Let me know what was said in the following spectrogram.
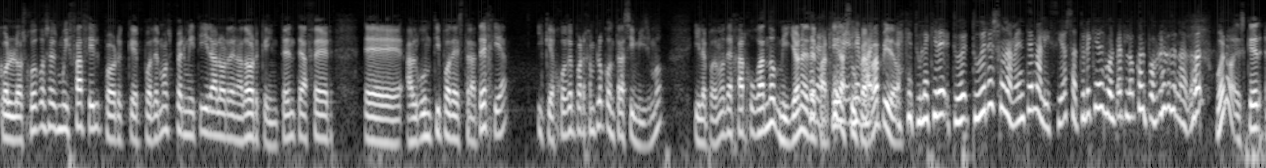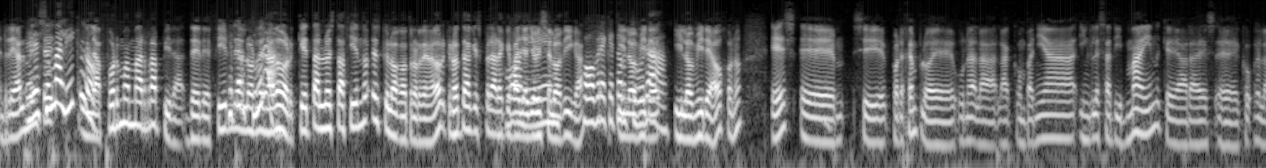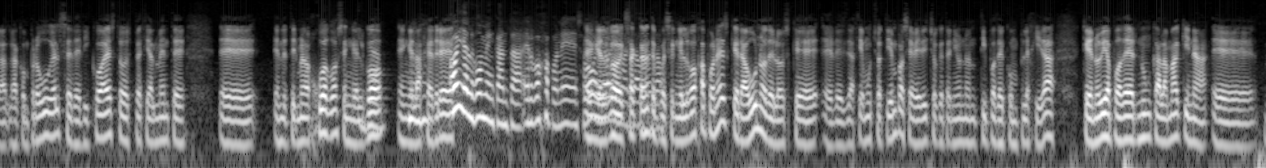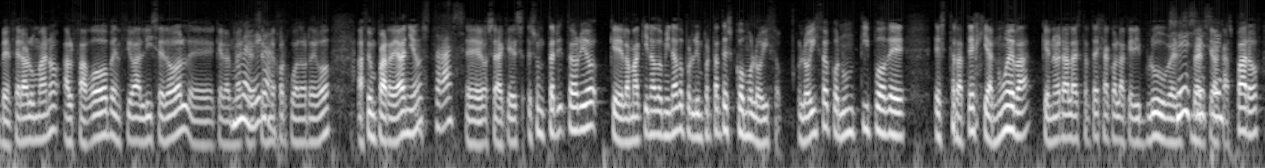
Con los juegos es muy fácil porque podemos permitir al ordenador que intente hacer eh, algún tipo de estrategia y que juegue, por ejemplo, contra sí mismo. Y le podemos dejar jugando millones de partidas súper rápido. Es que tú, le quieres, tú, eres una mente maliciosa. Tú le quieres volver loco al pobre ordenador. Bueno, es que realmente la forma más rápida de decirle al ordenador qué tal lo está haciendo es que lo haga otro ordenador, que no tenga que esperar a que vaya yo y se lo diga. Pobre, y, lo mire, y lo mire a ojo, ¿no? Es, eh, si, por ejemplo, eh, una, la, compañía inglesa DeepMind, que ahora es eh, la, la compró Google, se dedicó a esto especialmente eh, en determinados juegos, en el Go, en el ajedrez. Hoy el Go me encanta, el Go japonés. En el Go, exactamente, pues en el Go japonés, que era uno de los que eh, desde hacía mucho tiempo se había dicho que tenía un tipo de complejidad, que no iba a poder nunca la máquina eh, vencer al humano. AlphaGo venció a Lee Sedol, que era el, mejor jugador de Go, hace un par de años. o sea que es, un territorio que la máquina ha dominado, pero lo importante es cómo lo hizo. Lo hizo con un tipo de estrategia nueva, que no era la estrategia con la que Deep Blue venció a Kasparov,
